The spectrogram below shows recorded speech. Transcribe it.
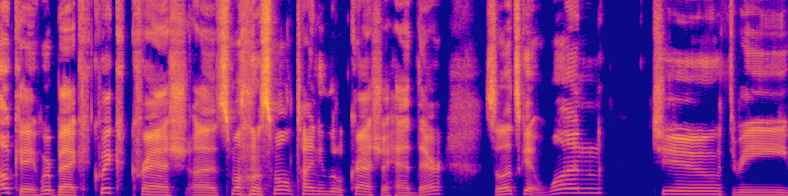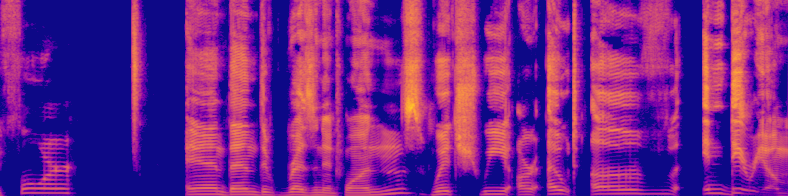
Okay, we're back. Quick crash. Uh, small, small, tiny little crash I had there. So let's get one, two, three, four, and then the resonant ones, which we are out of Enderium.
